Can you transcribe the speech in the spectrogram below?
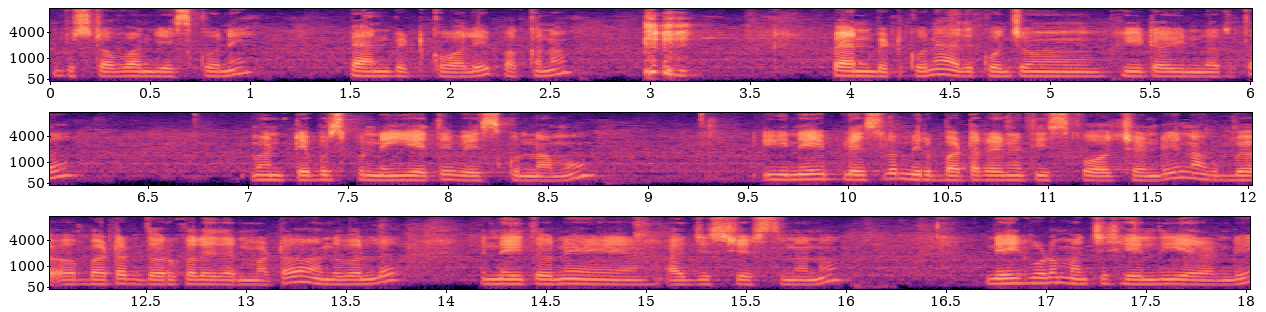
ఇప్పుడు స్టవ్ ఆన్ చేసుకొని ప్యాన్ పెట్టుకోవాలి పక్కన. ప్యాన్ పెట్టుకొని అది కొంచెం హీట్ అయిన తర్వాత వన్ టేబుల్ స్పూన్ నెయ్యి అయితే వేసుకున్నాము. ఈ నెయ్యి ప్లేస్లో మీరు బటర్ అయినా తీసుకోవచ్చండి. నాకు బటర్ దొరకలేదనమాట అందువల్ల నెయ్యితోనే అడ్జస్ట్ చేస్తున్నాను. నెయ్యి కూడా మంచి హెల్దీ అండి.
